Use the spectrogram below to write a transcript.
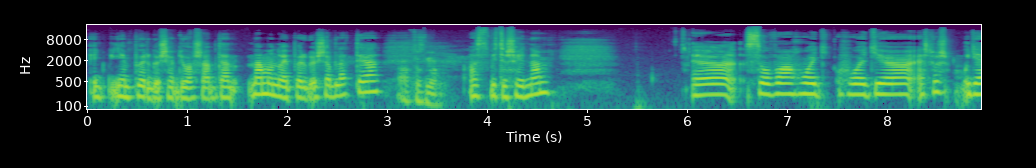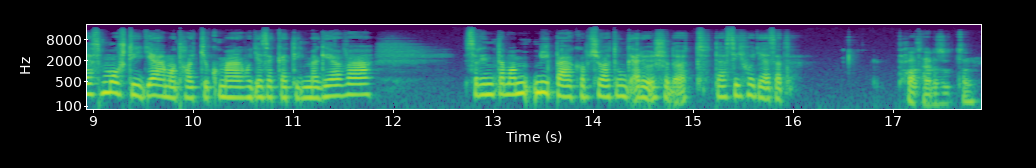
egy ilyen pörgősebb, gyorsabb, de nem mondom, hogy pörgősebb lettél. Hát az nem. Az biztos, hogy nem. Szóval, hogy, hogy ezt most, ugye ezt most így elmondhatjuk már, hogy ezeket így megélve, szerintem a mi párkapcsolatunk erősödött. Te ezt így hogy érzed? Határozottan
